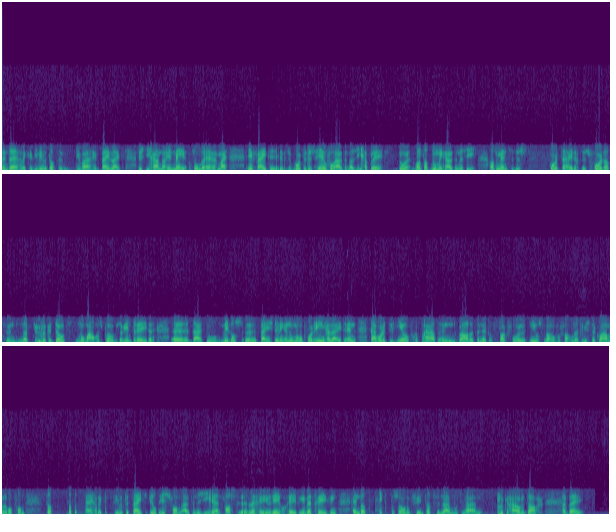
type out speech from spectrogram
en dergelijke, die willen dat hun, die waar geen pijn leidt. Dus die gaan daarin mee zonder erg. Maar in feite wordt er dus heel veel euthanasie gepleegd. Door, want dat noem ik euthanasie. Als mensen dus voortijdig, dus voordat hun natuurlijke dood normaal gesproken zou intreden, uh, daartoe middels uh, pijnstilling en noem maar op worden ingeleid. En daar wordt natuurlijk niet over gepraat. En we hadden het er net vlak voor het nieuws erover van, uh, tenminste kwamen we erop van dat, dat het eigenlijk natuurlijk de tijdsbeeld is van euthanasie en vastleggen in regelgeving en wetgeving. En dat ik persoonlijk vind dat we daar moeten naar een gelukkige oude dag, waarbij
